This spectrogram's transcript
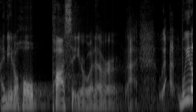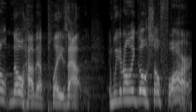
I need a whole posse or whatever. I, we don't know how that plays out. And we can only go so far.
